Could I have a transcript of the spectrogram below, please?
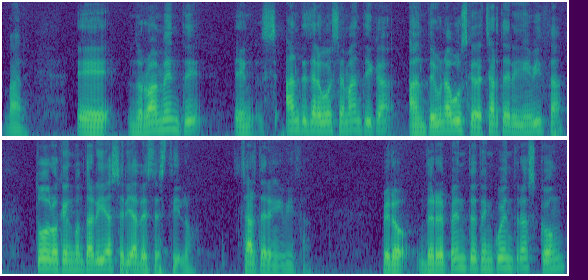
Vale. Eh, normalmente, antes de la web semántica, ante una búsqueda de charter en Ibiza, todo lo que encontraría sería de este estilo, charter en Ibiza pero de repente te encuentras con,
